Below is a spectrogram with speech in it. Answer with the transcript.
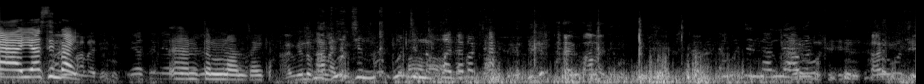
আহ, ইয়াসিন ভাই। তো লন জায়গা আমি কিন্তু ভালো বুঝছেন না বুঝছেন না কথা কথা আমি ভালো বুঝছেন না আমি আমি বুঝি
